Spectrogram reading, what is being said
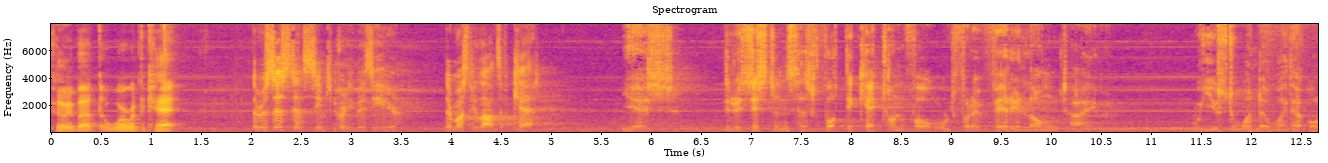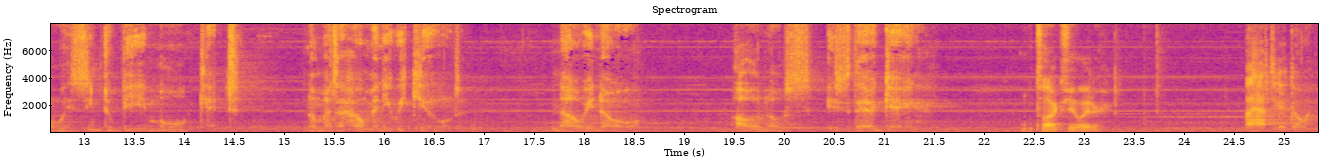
Tell me about the war with the Kett. The Resistance seems pretty busy here. There must be lots of Kett. Yes. The Resistance has fought the Kett on Voeld for a very long time. We used to wonder why there always seemed to be more Kett, no matter how many we killed. Now we know. Our loss is their gain. We'll talk to you later. I have to get going.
